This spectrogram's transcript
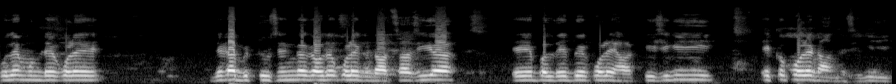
ਉਹਦੇ ਮੁੰਡੇ ਕੋਲੇ ਜਿਹੜਾ ਬਿੱਟੂ ਸਿੰਘ ਹੈਗਾ, ਉਹਦੇ ਕੋਲੇ ਗੰਡਾਸਾ ਸੀਗਾ, ਤੇ ਬਲਦੇਵੇ ਕੋਲੇ ਹਾਕੀ ਸੀਗੀ ਜੀ, ਇੱਕ ਕੋਲੇ ਡਾਂਗ ਸੀਗੀ ਜੀ।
